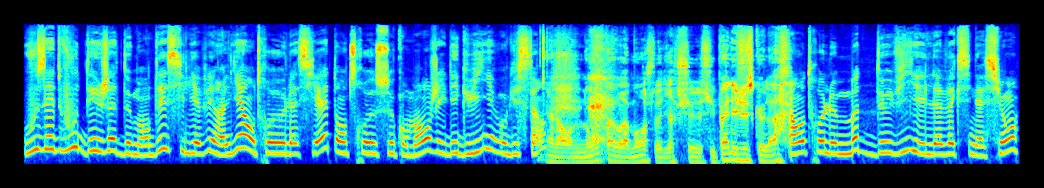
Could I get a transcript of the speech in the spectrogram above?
Vous êtes-vous déjà demandé s'il y avait un lien entre l'assiette, entre ce qu'on mange et l'aiguille, Augustin? Alors non, pas vraiment, je dois dire que je ne suis pas allé jusque-là. Entre le mode de vie et la vaccination,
